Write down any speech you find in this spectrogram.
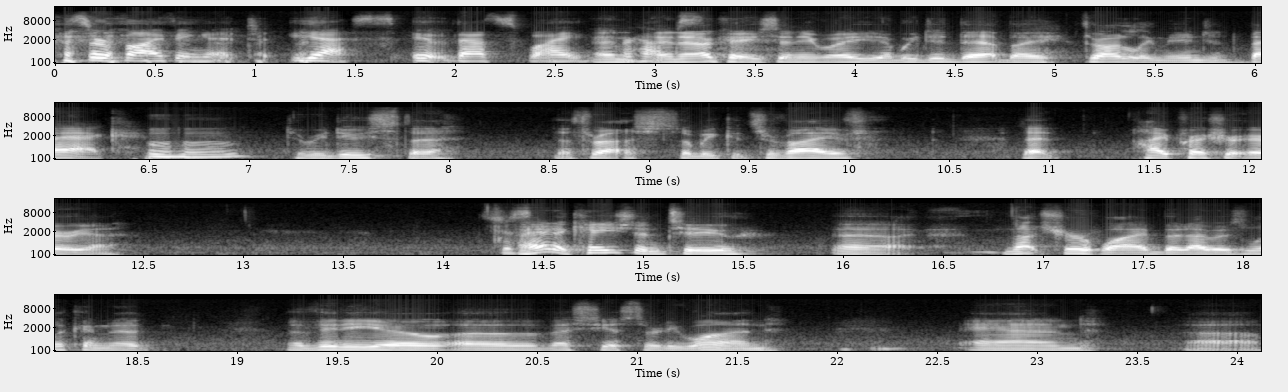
surviving it. Yes, it, that's why. And, in our case, anyway, yeah, we did that by throttling the engines back mm-hmm. to reduce the the thrust, so we could survive that high pressure area. Just I had occasion to, uh, not sure why, but I was looking at a video of STS 31 mm-hmm. and uh,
